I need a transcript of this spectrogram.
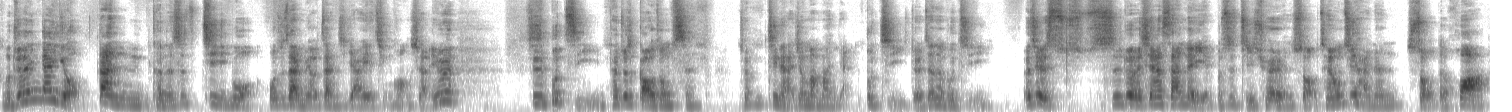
我觉得应该有，但可能是季末或是在没有战绩压力的情况下，因为其实不急，他就是高中生，就进来就慢慢养，不急，对，真的不急。而且狮队现在三垒也不是急缺人手，陈永基还能守的话，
